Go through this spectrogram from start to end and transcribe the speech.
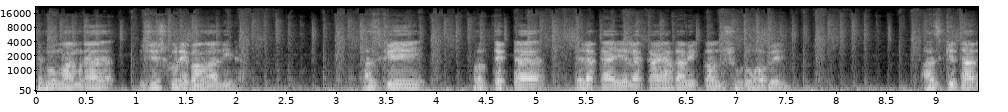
এবং আমরা বিশেষ করে বাঙালিরা আজকে প্রত্যেকটা এলাকায় এলাকায় আগামীকাল শুরু হবে। আজকে তার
